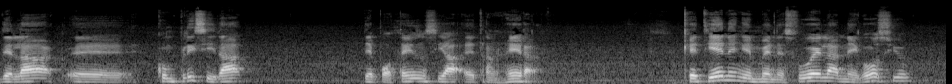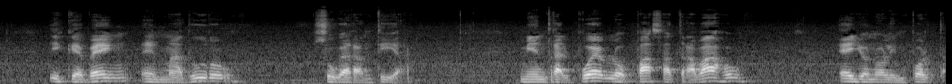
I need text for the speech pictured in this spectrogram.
de la eh, complicidad de potencia extranjera que tienen en Venezuela negocios y que ven en Maduro su garantía. Mientras el pueblo pasa trabajo, ellos no le importa.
